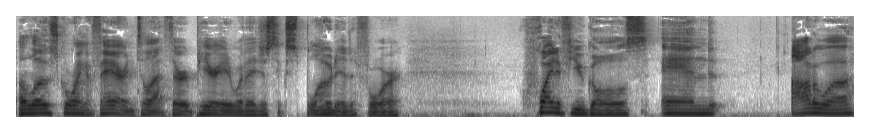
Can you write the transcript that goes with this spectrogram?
a low scoring affair until that third period where they just exploded for quite a few goals. And Ottawa,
